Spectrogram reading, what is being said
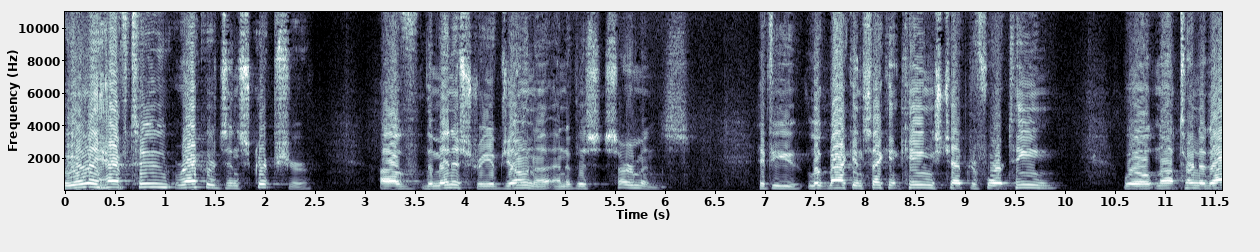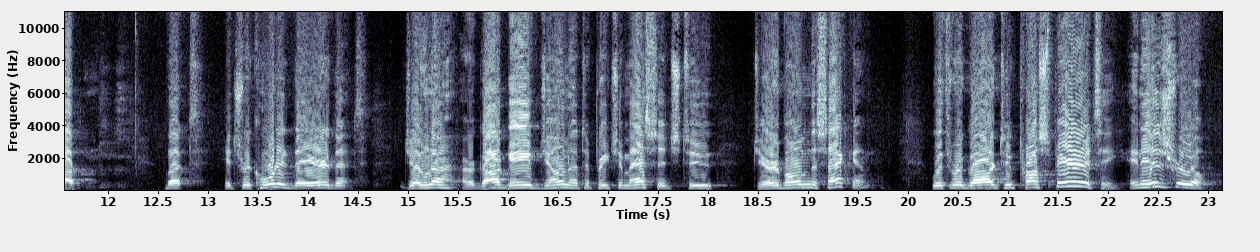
We only have two records in Scripture of the ministry of Jonah and of his sermons. If you look back in 2 Kings chapter 14, we'll not turn it up, but it's recorded there that Jonah, or God gave Jonah to preach a message to Jeroboam II with regard to prosperity in Israel,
